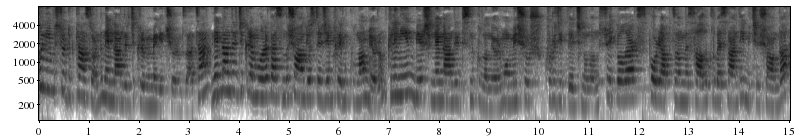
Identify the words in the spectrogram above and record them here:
Toniğimi sürdükten sonra da nemlendirici kremime geçiyorum zaten. Nemlendirici krem olarak aslında şu an göstereceğim kremi kullanmıyorum. Clinique'in bir nemlendiricisini kullanıyorum. O meşhur kuru ciltler için olanı. Sürekli olarak spor yaptığım ve sağlıklı beslendiğim için şu anda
